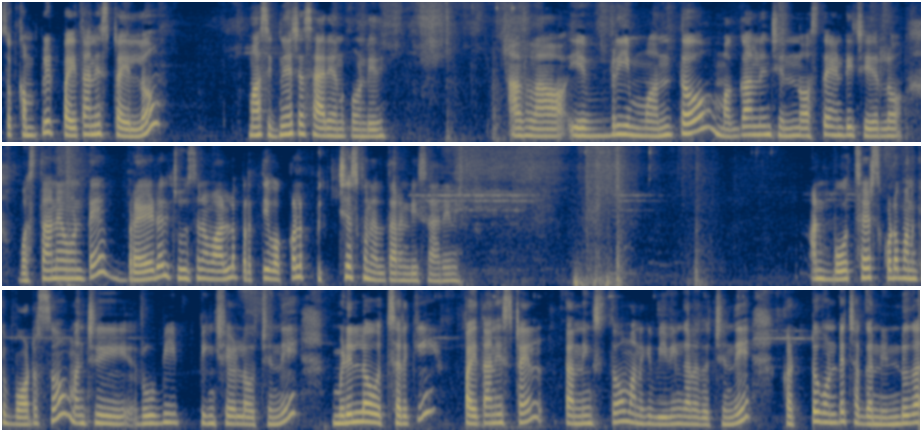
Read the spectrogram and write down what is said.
సో కంప్లీట్ పైతానీ స్టైల్లో మా సిగ్నేచర్ శారీ అనుకోండి ఇది. అసలు ఎవ్రీ మంత్ మగ్గాల నుంచి ఎన్ని వస్తాయండి చీరలో? వస్తానే ఉంటే బ్రైడల్ చూసిన వాళ్ళు ప్రతి ఒక్కళ్ళు పిక్ చేసుకుని వెళ్తారండి ఈ శారీని. అండ్ బోత్ సైడ్స్ కూడా మనకి బార్డర్స్ మంచి రూబీ పింక్ షేడ్లో వచ్చింది. మిడిల్లో వచ్చేసరికి పైతానీ స్టైల్ టర్నింగ్స్తో మనకి వీవింగ్ అనేది వచ్చింది. కట్టుకుంటే చక్కగా నిండుగా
